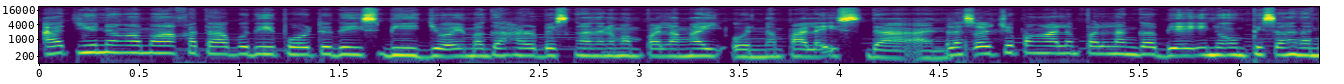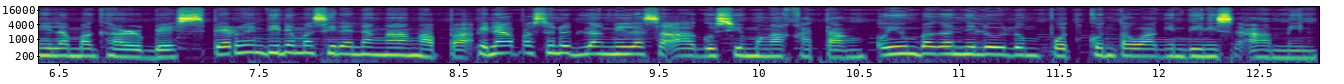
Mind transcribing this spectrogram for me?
At yun na nga mga katabo day for today's video ay mag-harvest nga na naman pala ngayon ng palaisdaan. Alas 8 pa nga lang pala ng gabi ay inuumpisahan na nila mag-harvest pero hindi naman sila nangangapa. Pinapasunod lang nila sa agos yung mga katang o yung baga nilulumpot kung tawagin din sa amin.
